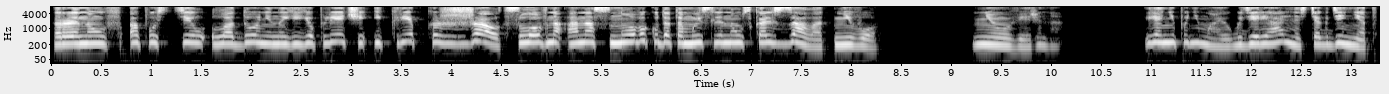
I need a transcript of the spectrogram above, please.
Ренулф опустил ладони на ее плечи и крепко сжал, словно она снова куда-то мысленно ускользала от него. Не уверена. Я не понимаю, где реальность, а где нет.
